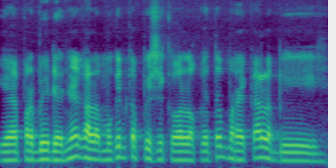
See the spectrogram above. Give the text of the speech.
Ya perbedaannya kalau mungkin ke psikolog itu mereka lebih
